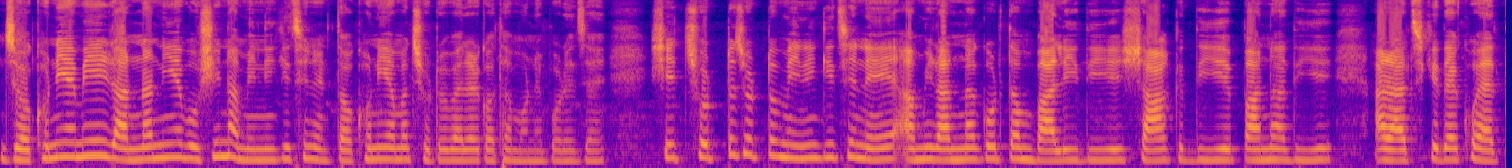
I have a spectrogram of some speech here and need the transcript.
যখনই আমি এই রান্না নিয়ে বসি না মিনি কিচেনের তখনই আমার ছোটোবেলার কথা মনে পড়ে যায়। সেই ছোট্ট ছোট্ট মিনি কিচেনে আমি রান্না করতাম বালি দিয়ে, শাক দিয়ে, পানা দিয়ে। আর আজকে দেখো এত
